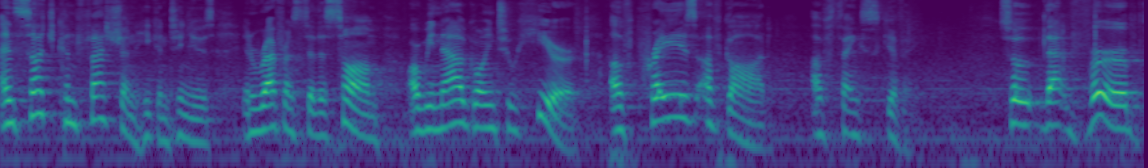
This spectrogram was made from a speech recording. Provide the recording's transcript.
And such confession, he continues, in reference to this psalm, are we now going to hear of praise of God, of thanksgiving. So that verb,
